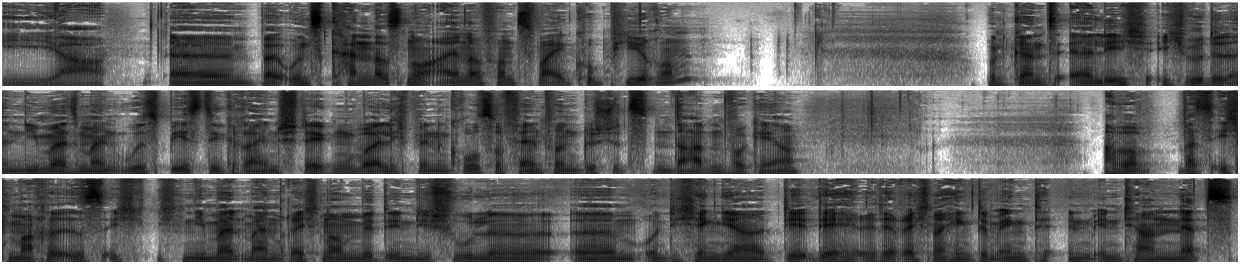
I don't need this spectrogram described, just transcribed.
Ja, äh, bei uns kann das nur einer von zwei Kopierern. Und ganz ehrlich, ich würde dann niemals meinen USB-Stick reinstecken, weil ich bin ein großer Fan von geschütztem Datenverkehr. Aber was ich mache, ist, ich, ich nehme halt meinen Rechner mit in die Schule ähm, und ich hänge ja, der, der, der Rechner hängt im, im internen Netz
